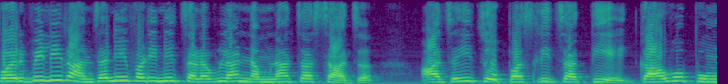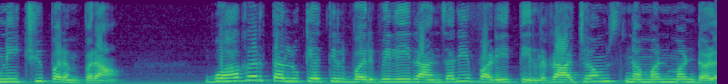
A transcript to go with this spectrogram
वरवेली रांजणेवाडीने चढवला नमनाचा साज. आजही जोपासली जातीये गाव पोवणीची परंपरा. गुहागर तालुक्यातील वरवेली रांजणेवाडीतील राजहंस नमन मंडळ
